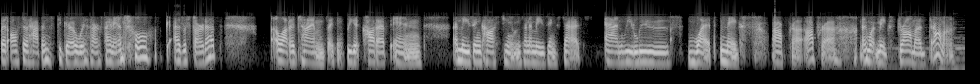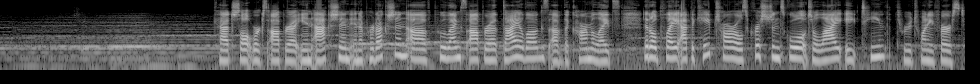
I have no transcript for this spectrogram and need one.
but also happens to go with our financial as a startup. A lot of times, I think we get caught up in amazing costumes and amazing sets and we lose what makes opera opera and what makes drama drama. Catch Saltworks Opera in action in a production of Poulenc's opera Dialogues of the Carmelites. It'll play at the Cape Charles Christian School July 18th through 21st.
